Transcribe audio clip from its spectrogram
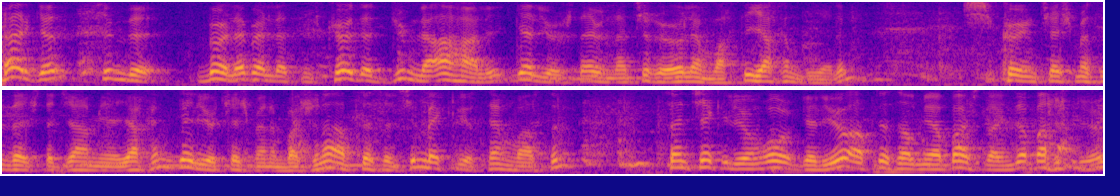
Herkes şimdi böyle belletmiş. Köyde cümle ahali geliyor işte evinden çıkıyor öğlen vakti yakın diyelim. Köyün çeşmesi de işte camiye yakın. Geliyor çeşmenin başına abdest için bekliyor. Sen varsın. Sen çekiliyorsun o geliyor abdest almaya başlayınca başlıyor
